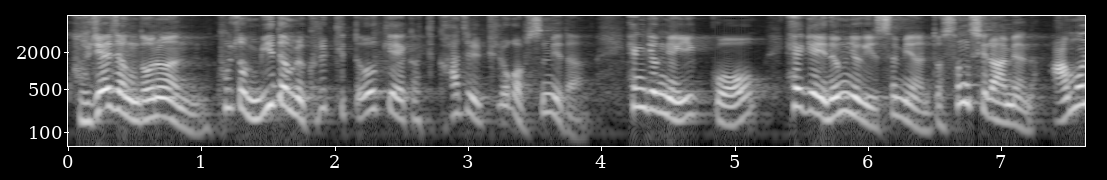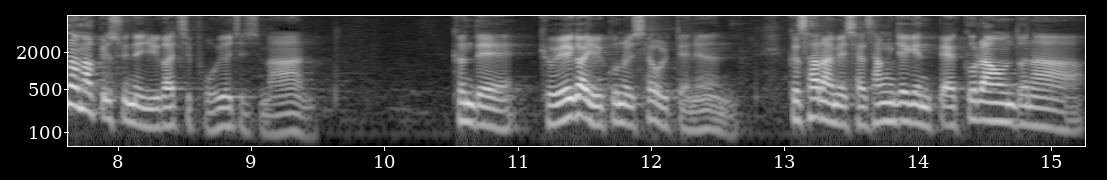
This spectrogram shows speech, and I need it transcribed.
구제 정도는 구조 믿음을 그렇게 또 어깨에 가질 필요가 없습니다. 행정력이 있고 회계의 능력이 있으면 또 성실하면 아무나 맡길 수 있는 일같이 보여지지만 근데 교회가 일꾼을 세울 때는 그 사람의 세상적인 백그라운드나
